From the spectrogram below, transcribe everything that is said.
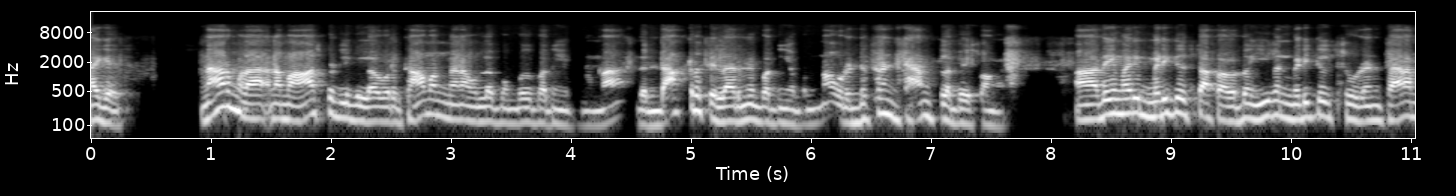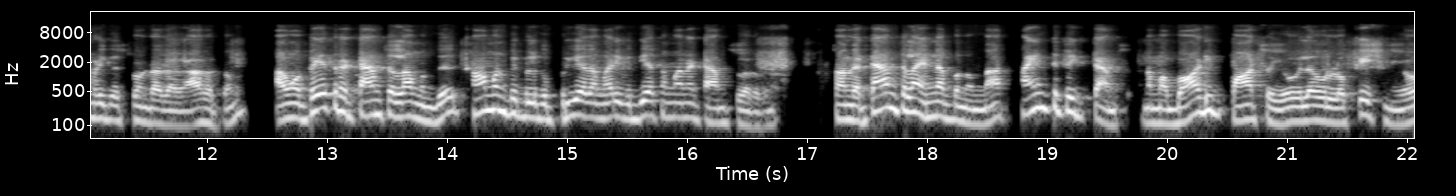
ஆகே நார்மலா நம்ம ஹாஸ்பிட்டலுக்குள்ள ஒரு காமன் மேனா உள்ள போகும்போது பாத்தீங்க அப்படின்னா இந்த டாக்டர்ஸ் எல்லாருமே பாத்தீங்க அப்படின்னா ஒரு டிஃப்ரெண்ட் டேம்ஸ்ல பேசுவாங்க. அதே மாதிரி மெடிக்கல் ஸ்டாஃப் ஆகட்டும் even medical student paramedical student ஆகட்டும் அவங்க பேசுற டேம்ஸ் எல்லாம் வந்து காமன் பீப்புளுக்கு புரியாத மாதிரி வித்தியாசமான டேம்ஸ்ல இருக்கும். ஸோ அந்த டேம்ஸ் எல்லாம் என்ன பண்ணும்னா சயின்டிபிக் டேம்ஸ் நம்ம பாடி பார்ட்ஸையோ இல்ல ஒரு லொகேஷனையோ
